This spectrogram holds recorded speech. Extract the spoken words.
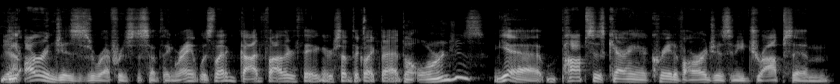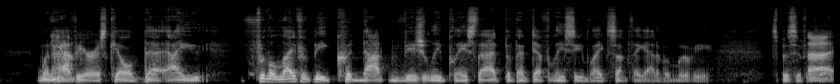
Yeah. the oranges is a reference to something, right? Was that a Godfather thing or something like that? The oranges? Yeah, Pops is carrying a crate of oranges and he drops him when Javier is killed. That I, for the life of me, could not visually place that, but that definitely seemed like something out of a movie specifically. Uh,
